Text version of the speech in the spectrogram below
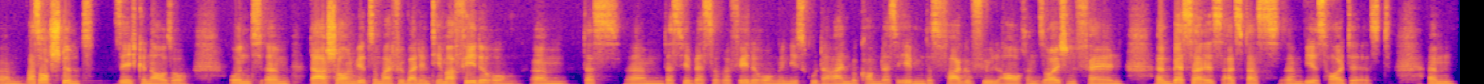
ähm, was auch stimmt, sehe ich genauso. Und ähm, da schauen wir zum Beispiel bei dem Thema Federung, ähm, dass, ähm, dass wir bessere Federungen in die Scooter reinbekommen, dass eben das Fahrgefühl auch in solchen Fällen ähm, besser ist, als das, ähm, wie es heute ist. Ähm,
